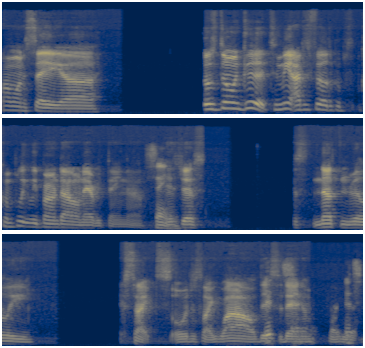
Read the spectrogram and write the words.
I want to say uh it was doing good to me. I just feel completely burned out on everything now. Same. It's just, it's nothing really excites or just like wow this It's- or that. And like, it's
